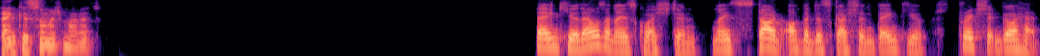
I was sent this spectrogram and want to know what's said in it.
Thank you so much, Maharaj. Thank you. That was a nice question. Nice start of the discussion. Thank you. Parikshit, go ahead.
